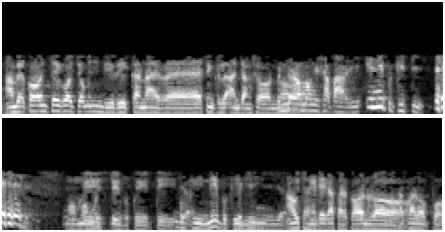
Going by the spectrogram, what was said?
Ambek konco iku aja menyendirikan ae rek, sing gelek anjang sono. Bener omong Sapari. Ini begitu. ngomong mesti begitu. Iya. Begini begini. Aku jangan kayak kabar kon lo. Kabar apa?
